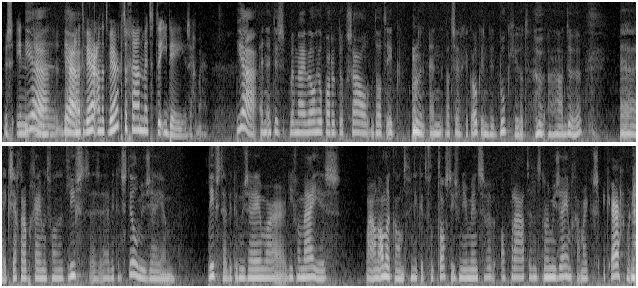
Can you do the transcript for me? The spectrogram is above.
Dus in, ja, uh, ja. Aan, het wer aan het werk te gaan met de ideeën, zeg maar. Ja, en het is bij mij wel heel paradoxaal dat ik, en dat zeg ik ook in dit boekje, dat de. Uh, ik zeg daar op een gegeven moment van het liefst heb ik een stil museum. Het liefst heb ik een museum waar die van mij is. Maar aan de andere kant vind ik het fantastisch wanneer mensen al pratend door een museum gaan. Maar ik, ik, erger, me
